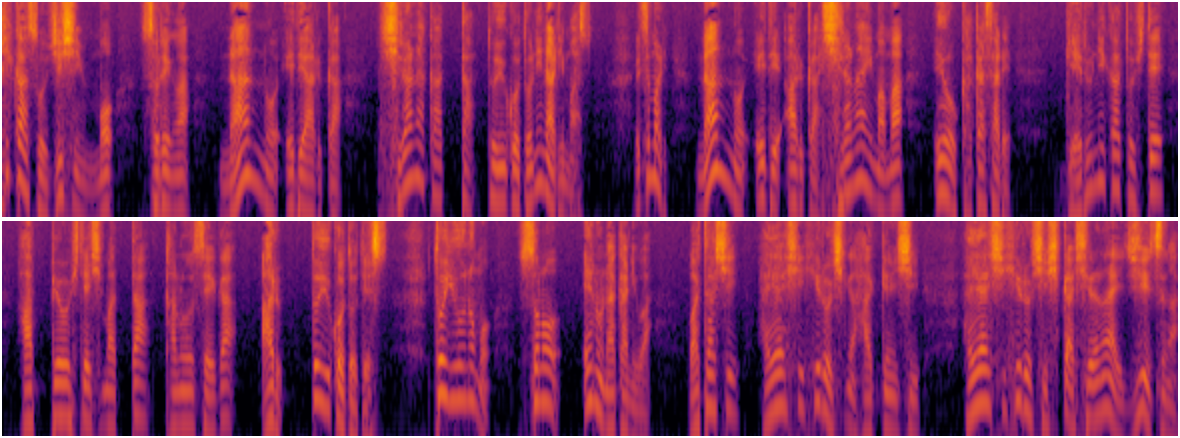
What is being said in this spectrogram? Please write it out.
ピカソ自身もそれが何の絵であるか知らなかったということになります。つまり何の絵であるか知らないまま絵を描かされゲルニカとして発表してしまった可能性があるということです。というのもその絵の中には私林博が発見し林博しか知らない事実が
